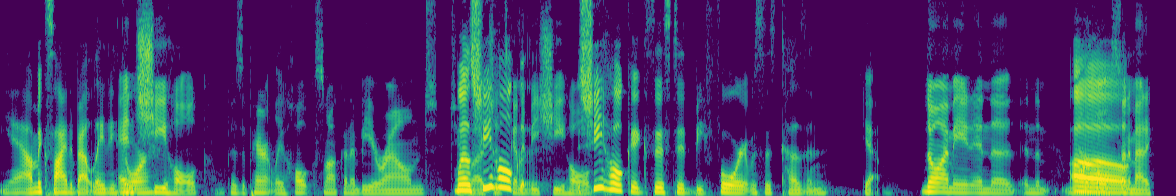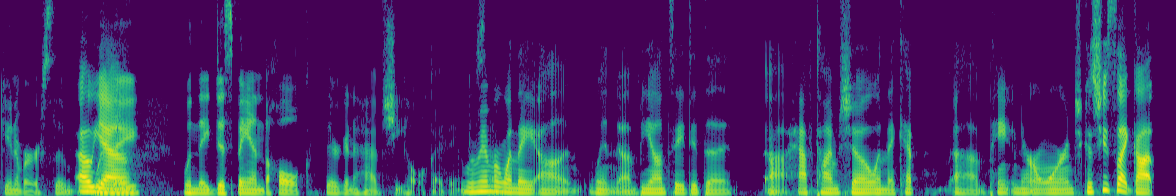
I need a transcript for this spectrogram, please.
Yeah, I'm excited about Lady and Thor. She Hulk because apparently Hulk's not going to be around. Well. She Hulk. Going to be She Hulk. She Hulk existed before it was his cousin. yeah. No, I mean in the in the Marvel Oh. Cinematic Universe. The, Oh, when yeah. They, when they disband the Hulk, they're going to have She Hulk. I think. Remember so. when they uh, when uh, Beyonce did the uh, halftime show and they kept uh, painting her orange because she's like got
